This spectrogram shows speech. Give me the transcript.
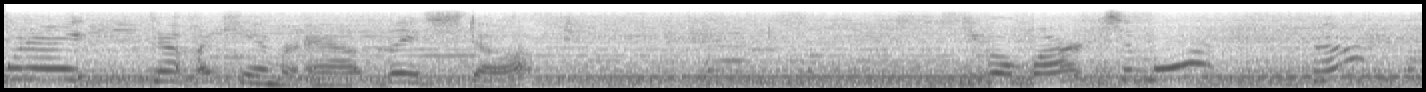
when I got my camera out, they stopped. You gonna bark some more? Huh?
